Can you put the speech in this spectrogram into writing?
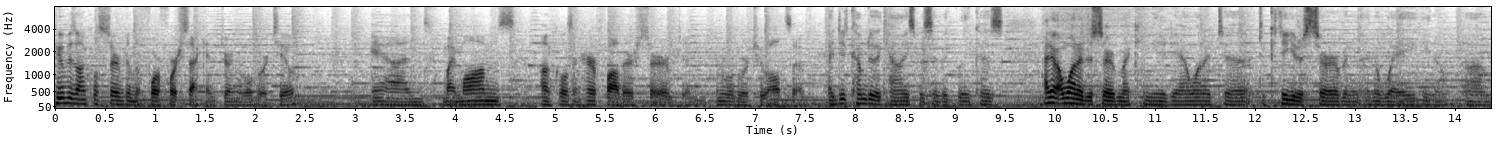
Two of his uncles served in the 442nd during World War II, and my mom's uncles and her father served in, in World War II also. I did come to the county specifically because I, I, wanted to serve my community. I wanted to, to continue to serve in, in a way, you know, um,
